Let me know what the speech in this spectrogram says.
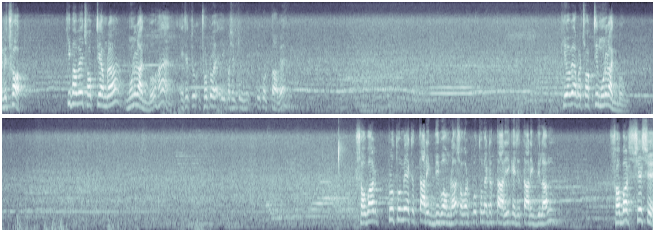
এটা ছক। কীভাবে ছকটি আমরা মনে রাখব? হ্যাঁ এটা একটু ছোট, এই পাশে একটু ই করতে হবে। কীভাবে আমরা ছকটি মনে রাখব? সবার প্রথমে একটা তারিখ দিব আমরা। সবার প্রথমে একটা তারিখ, এই যে তারিখ দিলাম। সবার শেষে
